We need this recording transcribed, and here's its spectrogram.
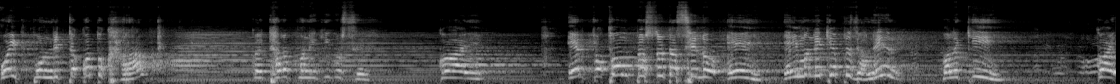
ওই পণ্ডিতটা কত খারাপ। কয়, খারাপ মানে কি করছে? কয়, এর প্রথম প্রশ্নটা ছিল এই এই মানে কি আপনি জানেন? বলে কি? কয়,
